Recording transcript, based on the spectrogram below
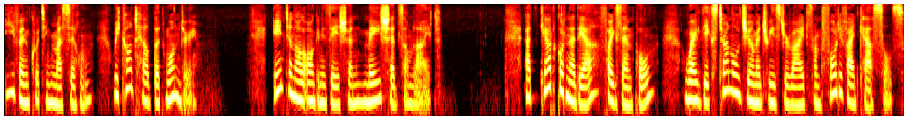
Even quoting Maceron, we can't help but wonder. Internal organization may shed some light. At Kergournadeac'h, for example, while the external geometry is derived from fortified castles,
